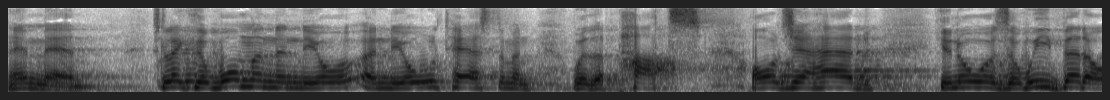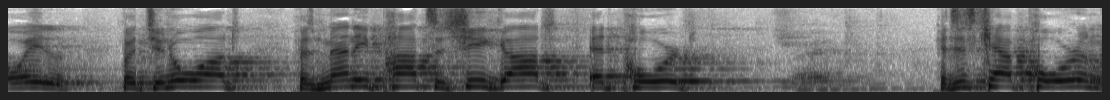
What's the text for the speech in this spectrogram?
Amen. It's like the woman in the, in the Old Testament with the pots. All she had, you know, was a wee bit of oil. But you know what? As many pots as she got, it poured. It just kept pouring.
